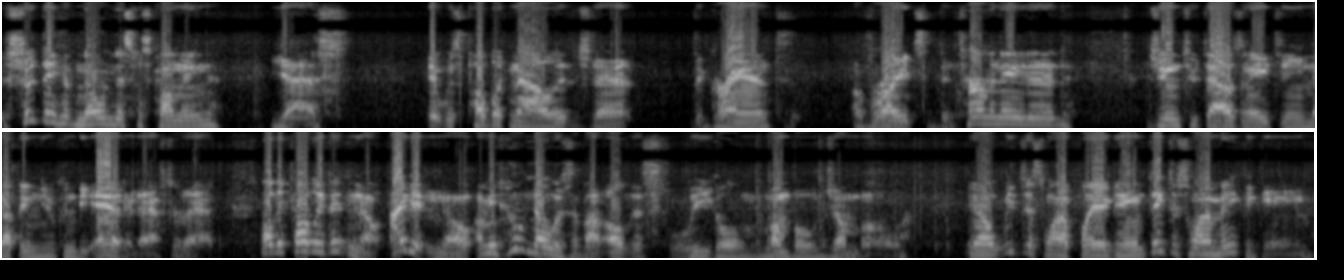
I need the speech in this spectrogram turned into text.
should they have known this was coming? Yes. It was public knowledge that the grant of rights had been terminated. June 2018, nothing new can be added after that. Now, they probably didn't know. I didn't know. I mean, who knows about all this legal mumbo jumbo? You know, we just want to play a game. They just want to make a game.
